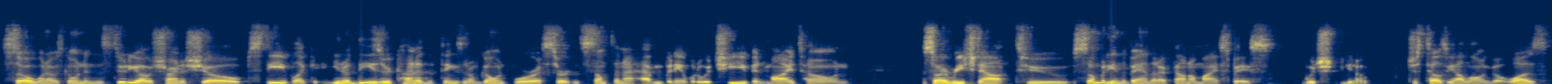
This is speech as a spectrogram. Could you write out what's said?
So when I was going into the studio, I was trying to show Steve, like, you know, these are kind of the things that I'm going for, a certain something I haven't been able to achieve in my tone. So I reached out to somebody in the band that I found on MySpace, which, you know, just tells you how long ago it was.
